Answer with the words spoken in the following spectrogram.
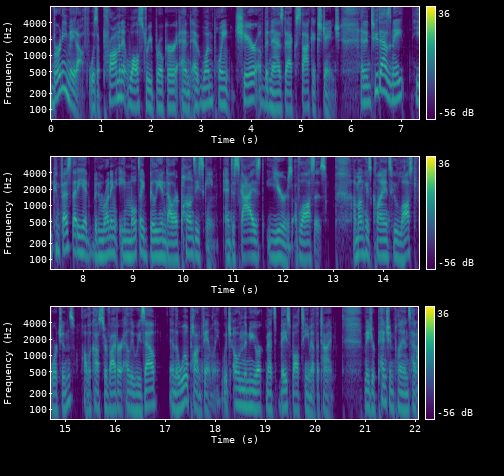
Bernie Madoff was a prominent Wall Street broker and at one point chair of the NASDAQ stock exchange. And in 2008, he confessed that he had been running a multi billion dollar Ponzi scheme and disguised years of losses. Among his clients who lost fortunes, Holocaust survivor Elie Wiesel and the Wilpon family, which owned the New York Mets baseball team at the time. Major pension plans had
